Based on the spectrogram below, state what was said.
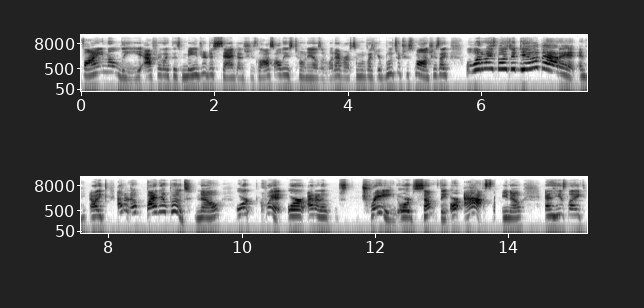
Finally, after like this major descent and she's lost all these toenails and whatever, someone's like, Your boots are too small. And she's like, Well, what am I supposed to do about it? And like, I don't know, buy new boots. No. Or quit. Or I don't know, trade or something. Or ask, you know? And he's like,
